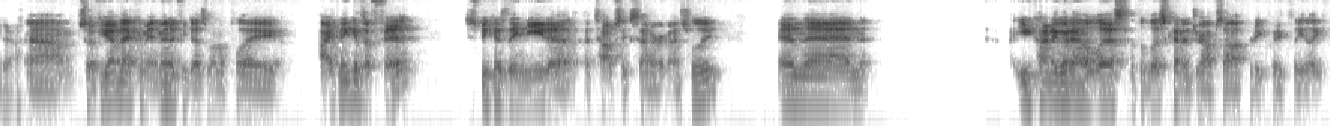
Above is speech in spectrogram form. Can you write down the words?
Yeah. Um, so if you have that commitment, if he does want to play, I think it's a fit, just because they need a, a top six center eventually, and then you kind of go down the list, but the list kind of drops off pretty quickly. Like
